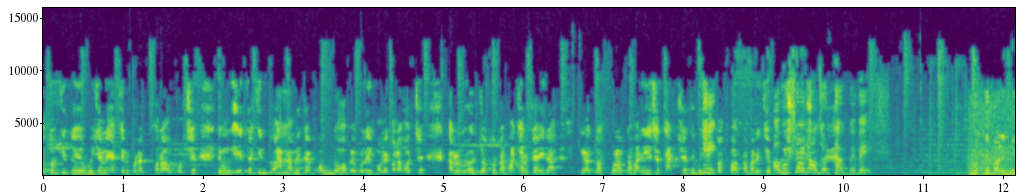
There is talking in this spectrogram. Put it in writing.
অতর্কিত এই অভিযানে একের পর এক ধরাও পড়ছে এবং এতে কিন্তু আগামীতে বন্ধ হবে বলেই মনে করা হচ্ছে। কারণ যতটা পাচারকারীরা তৎপরতা বাড়িয়েছে তার চেয়ে বেশি তৎপরতা বাড়িয়েছে পুলিশ নজর থাকবে ধরতে পারিনি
